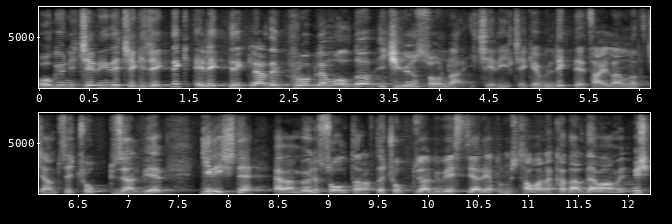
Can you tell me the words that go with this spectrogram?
O gün içeriği de çekecektik. Elektriklerde bir problem oldu. İki gün sonra içeriği çekebildik. Detaylı anlatacağım size. Çok güzel bir ev. Girişte hemen böyle sol tarafta çok güzel bir vestiyer yapılmış. Tavana kadar devam etmiş.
